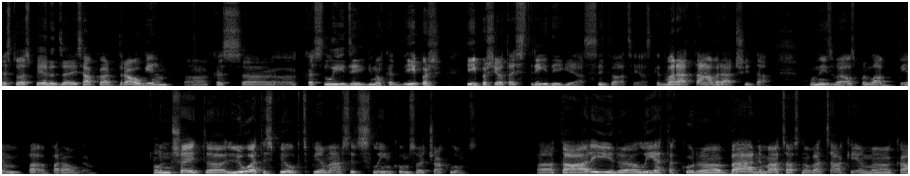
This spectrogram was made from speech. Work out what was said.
Es to esmu pieredzējis apkārt draugiem, kas, kas līdzīgi, nu, kad īpaši Īpaši jau tajās strīdīgajās situācijās, kad varētu tā, varētu šitā, un izvēlas par labu piem, pa, paraugam. Un šeit ļoti spilgts piemērs ir slinkums vai čaklums. Tā arī ir lieta, kur bērni mācās no vecākiem, kā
